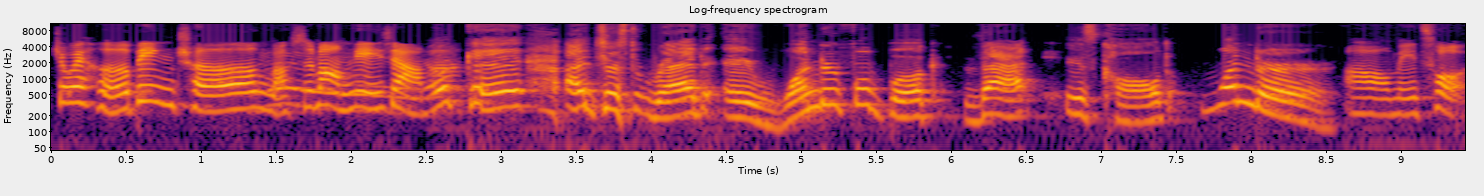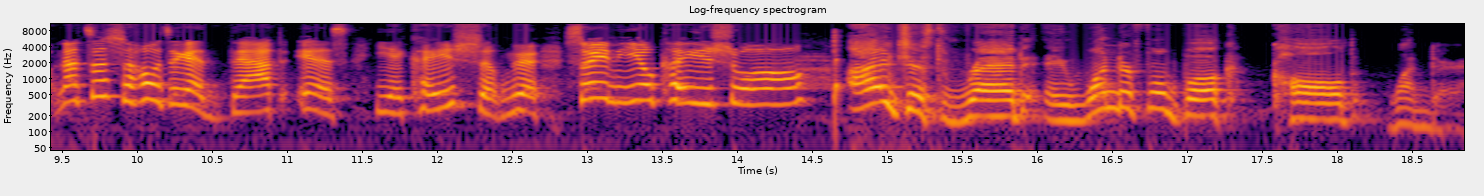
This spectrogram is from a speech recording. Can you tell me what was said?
就会合并成。老师帮我们念一下。Okay, I just read a wonderful book that is called Wonder。哦，没错。那这时候这个 That is 也可以省略，所以你又可以说 I just read a wonderful book called Wonder。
